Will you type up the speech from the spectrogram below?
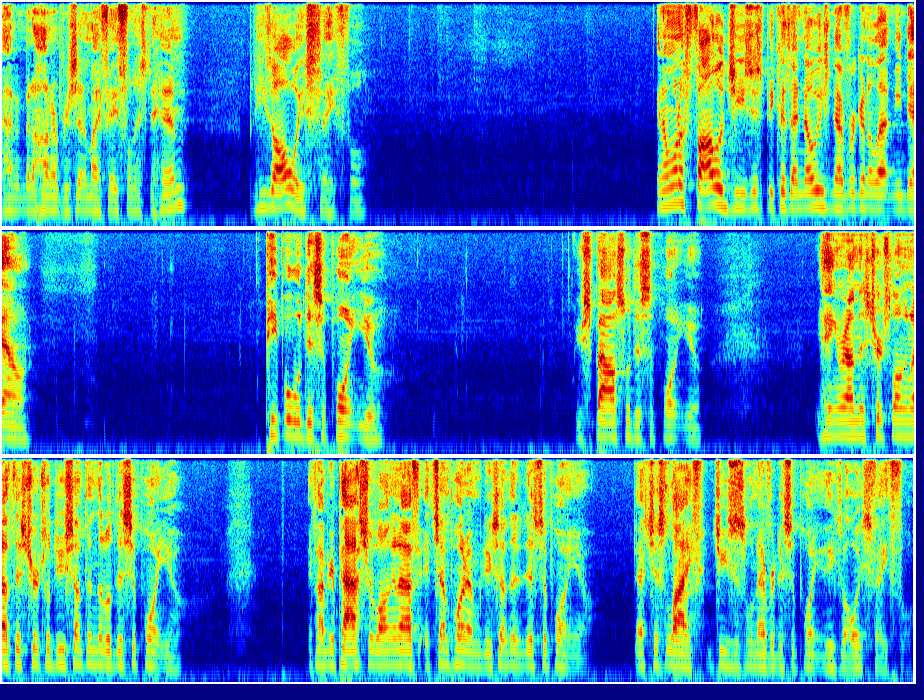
I haven't been 100% of my faithfulness to him, but he's always faithful. And I want to follow Jesus because I know he's never going to let me down. People will disappoint you. Your spouse will disappoint you. You hang around this church long enough, this church will do something that'll disappoint you. If I'm your pastor long enough, at some point I'm going to do something to disappoint you. That's just life. Jesus will never disappoint you. He's always faithful.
